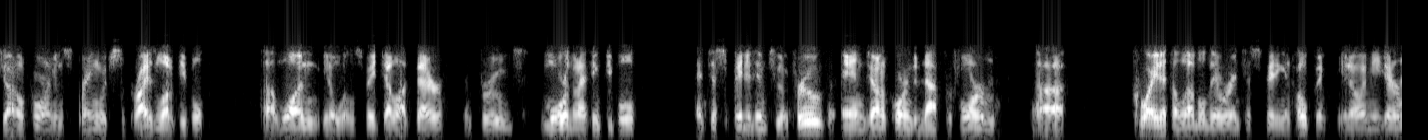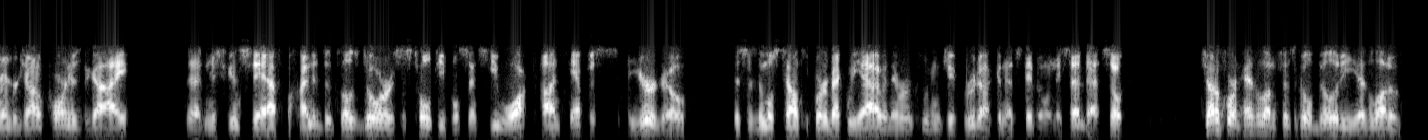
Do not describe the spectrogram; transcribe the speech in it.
John O'Korn in spring, which surprised a lot of people. Uh, one, you know, Wilton Speight got a lot better, improved more than I think people anticipated him to improve, and John O'Korn did not perform uh, quite at the level they were anticipating and hoping. You know, I mean, you got to remember John O'Korn is the guy that Michigan staff behind the closed doors has told people since he walked on campus a year ago, this is the most talented quarterback we have, and they were including Jake Rudock in that statement when they said that. So John O'Korn has a lot of physical ability, he has a lot of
